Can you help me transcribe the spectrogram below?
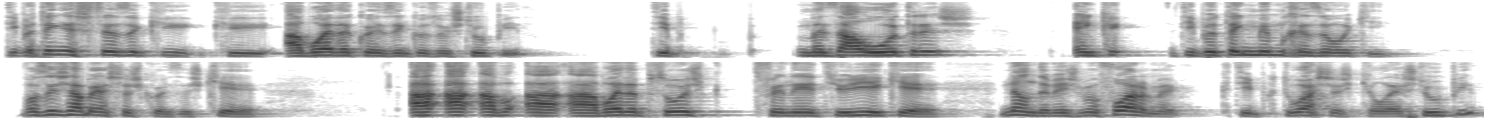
tipo, eu tenho a certeza que, que há boa da coisa em que eu sou estúpido, tipo, mas há outras em que, tipo, eu tenho mesmo razão aqui. Vocês sabem estas coisas, que é, há, há, há, há boa de pessoas que defendem a teoria que é, não, da mesma forma que, tipo, que tu achas que ele é estúpido,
